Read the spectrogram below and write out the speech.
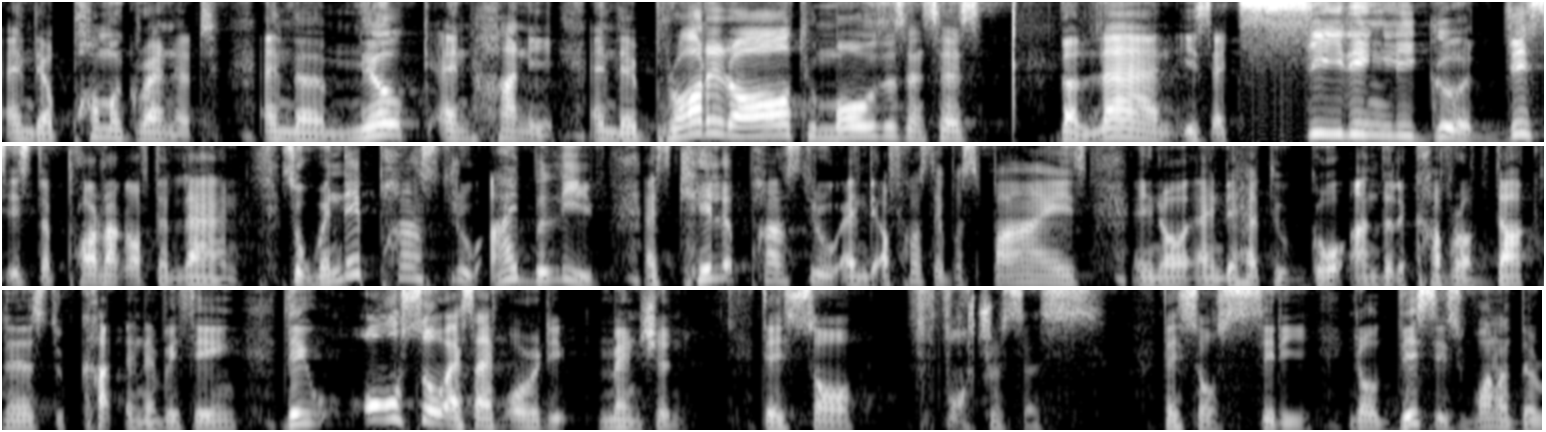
and their pomegranate and the milk and honey. And they brought it all to Moses and says, the land is exceedingly good. This is the product of the land. So when they passed through, I believe, as Caleb passed through, and of course they were spies, and, you know, and they had to go under the cover of darkness to cut and everything. They also, as I've already mentioned, they saw fortresses. They saw city. You know, this is one of the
